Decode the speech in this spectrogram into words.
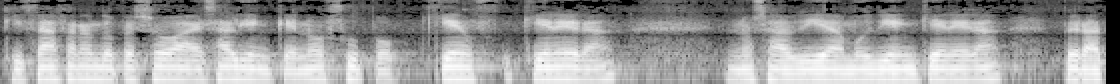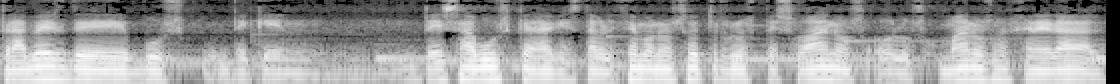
Quizá Fernando Pessoa es alguien que no supo quién, quién era, no sabía muy bien quién era, pero a través de, de, que, de esa búsqueda que establecemos nosotros los pesoanos o los humanos en general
